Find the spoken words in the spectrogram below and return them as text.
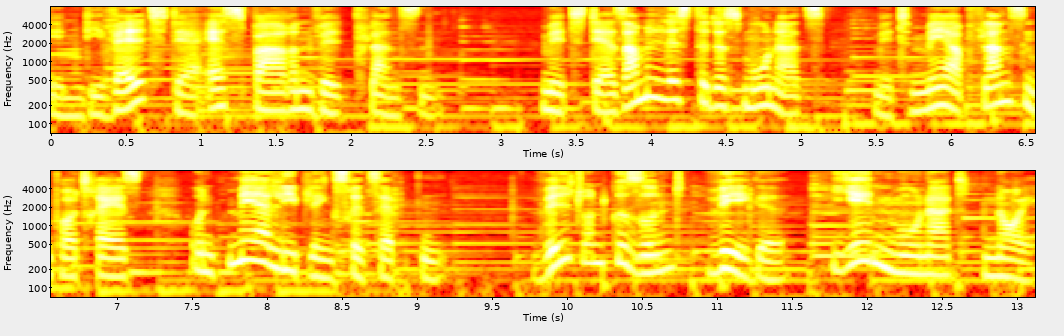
in die Welt der essbaren Wildpflanzen. Mit der Sammelliste des Monats, mit mehr Pflanzenporträts und mehr Lieblingsrezepten. Wild und gesund Wege, jeden Monat neu.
